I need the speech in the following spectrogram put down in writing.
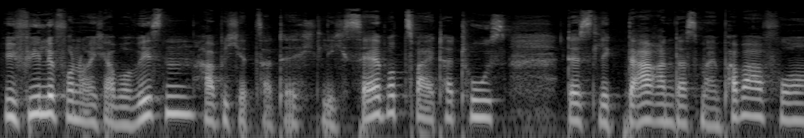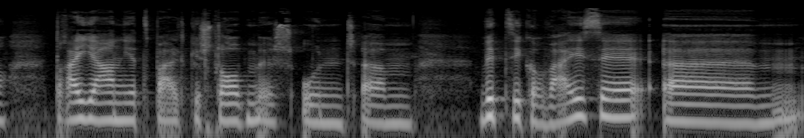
Wie viele von euch aber wissen, habe ich jetzt tatsächlich selber zwei Tattoos. Das liegt daran, dass mein Papa vor drei Jahren jetzt bald gestorben ist und ähm, witzigerweise ähm,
